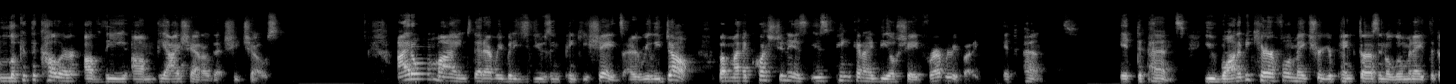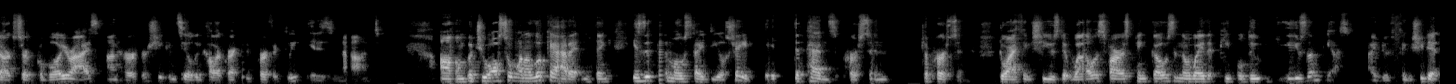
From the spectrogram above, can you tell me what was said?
look at the color of the, um, the eyeshadow that she chose. I don't mind that everybody's using pinky shades. I really don't. But my question is, is pink an ideal shade for everybody? It depends. It depends. You want to be careful and make sure your pink doesn't illuminate the dark circle below your eyes. On her, she concealed and color corrected perfectly. It is not. Um, but you also want to look at it and think, is it the most ideal shade? It depends person to person. Do I think she used it well as far as pink goes in the way that people do use them? Yes, I do think she did.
